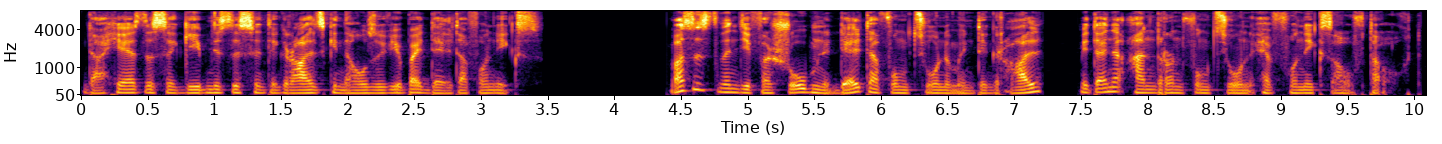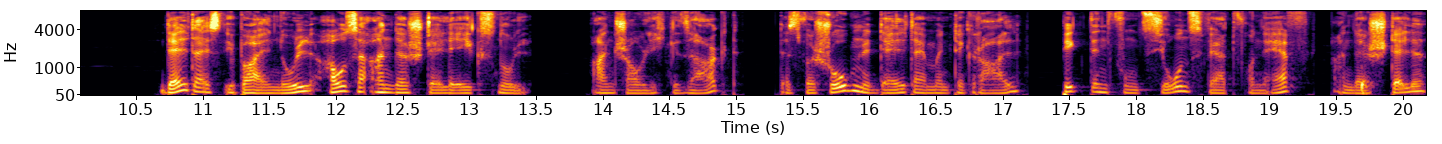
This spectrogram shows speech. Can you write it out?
daher ist das Ergebnis des Integrals genauso wie bei Delta von x. Was ist, wenn die verschobene Delta-Funktion im Integral mit einer anderen Funktion f von x auftaucht? Delta ist überall 0 außer an der Stelle x0. Anschaulich gesagt, das verschobene Delta im Integral pickt den Funktionswert von f an der Stelle,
